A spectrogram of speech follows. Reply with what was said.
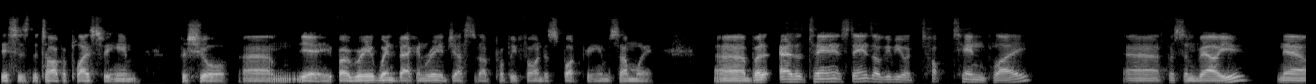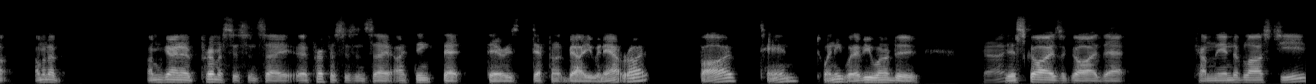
This is the type of place for him, for sure. Um, yeah, if I re- went back and readjusted, I'd probably find a spot for him somewhere. Uh, but as it t- stands, I'll give you a top 10 play uh, for some value. Now, I'm going to I'm going to premise this and say, uh, preface this and say, I think that there is definite value in outright, five, 10, 20, whatever you want to do. Okay. This guy is a guy that, come the end of last year,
